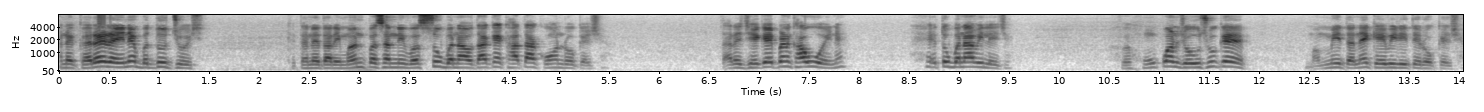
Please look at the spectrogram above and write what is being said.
અને ઘરે રહીને બધું જ જોઈશ કે તને તારી મનપસંદની વસ્તુ બનાવતા કે ખાતા કોણ રોકે છે. તારે જે કંઈ પણ ખાવું હોય ને, એ તું બનાવી લેજે. હવે હું પણ જોઉં છું કે મમ્મી તને કેવી રીતે રોકે છે.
